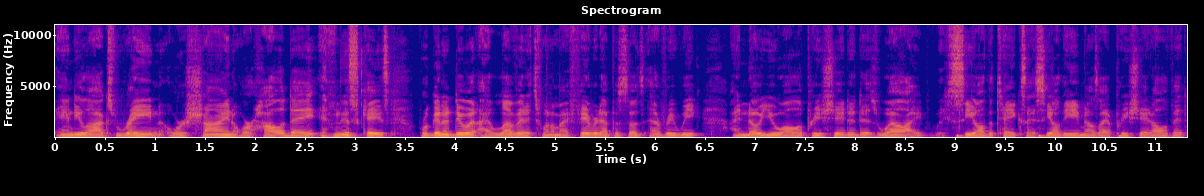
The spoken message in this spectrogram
Andy Locks Rain or Shine or Holiday. In this case, we're going to do it. I love it. It's one of my favorite episodes every week. I know you all appreciate it as well. I see all the takes, I see all the emails, I appreciate all of it.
